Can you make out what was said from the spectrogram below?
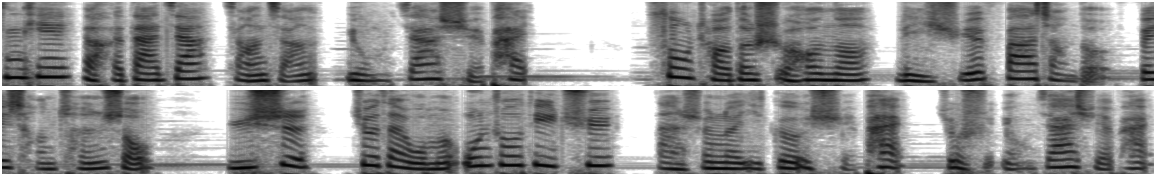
今天要和大家讲讲永嘉学派。宋朝的时候呢，理学发展的非常成熟，于是就在我们温州地区诞生了一个学派，就是永嘉学派。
